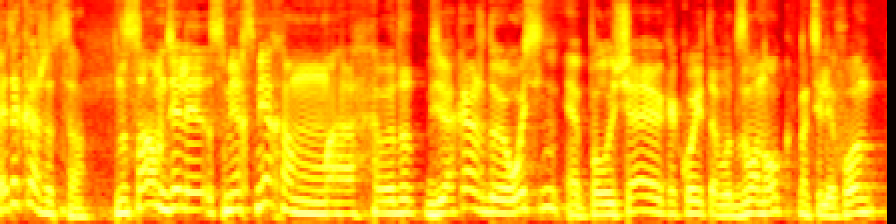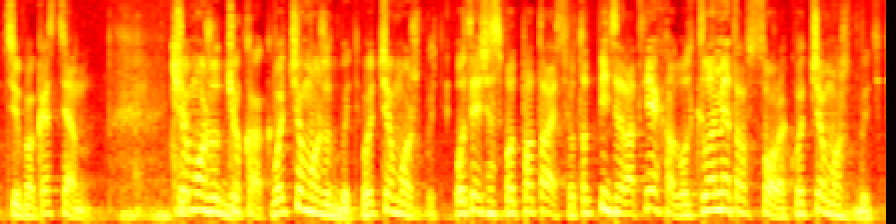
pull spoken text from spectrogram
Это кажется. На самом деле, смех смехом, а я каждую осень э, получаю какой-то вот звонок на телефон, типа, Костян, что может чё быть? как? Вот что может быть? Вот что может быть? Вот я сейчас вот по трассе, вот от Питера отъехал, вот километров 40, вот что может быть?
